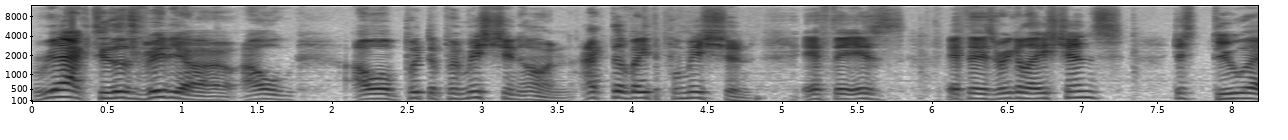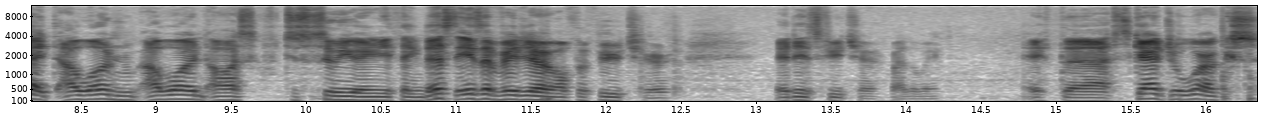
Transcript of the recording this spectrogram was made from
react to this video I'll I will put the permission on activate the permission if there is if there's regulations just do it. I won't I won't ask to sue you anything. This is a video of the future. It is future, by the way. If the schedule works,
